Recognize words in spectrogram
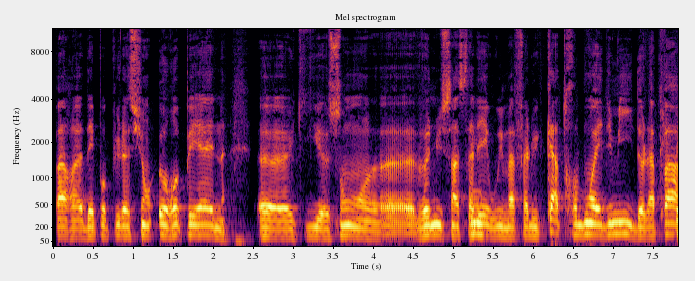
par euh, des populations européennes qui sont venues s'installer, mm. où il m'a fallu quatre mois et demi de la part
